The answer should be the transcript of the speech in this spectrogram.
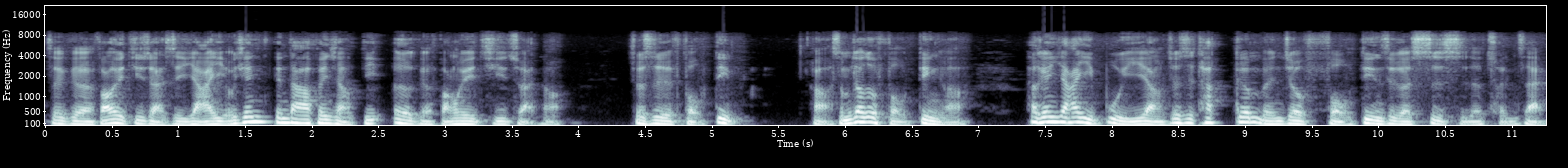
这个防卫机转是压抑，我先跟大家分享第二个防卫机转哈，就是否定啊。什么叫做否定啊？它跟压抑不一样，就是他根本就否定这个事实的存在，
